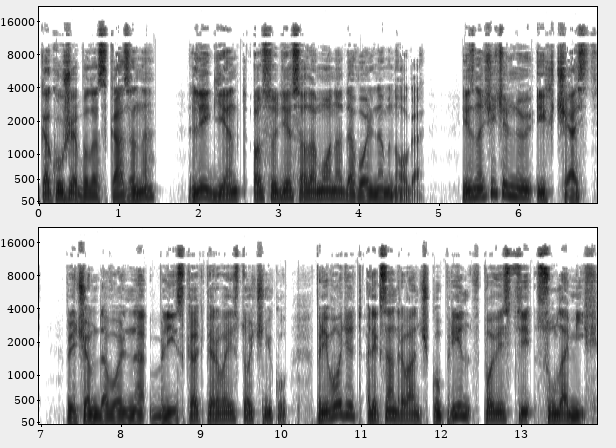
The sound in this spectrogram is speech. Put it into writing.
Как уже было сказано, легенд о суде Соломона довольно много, и значительную их часть причем довольно близко к первоисточнику, приводит Александр Иванович Куприн в повести «Суламифь».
